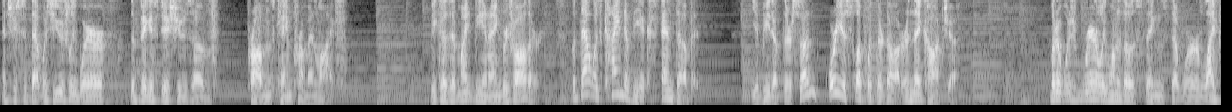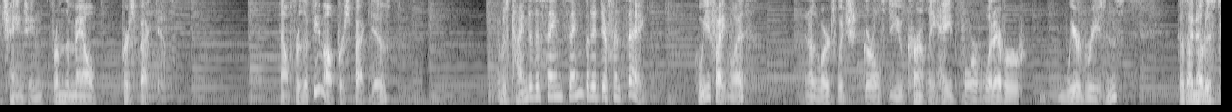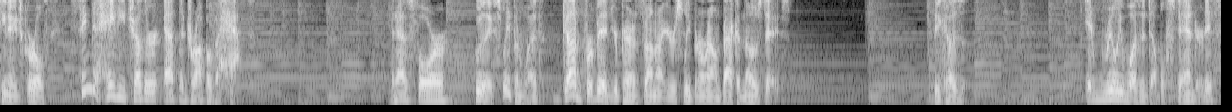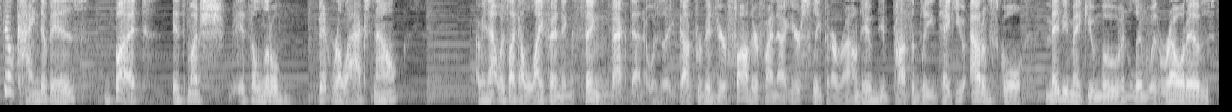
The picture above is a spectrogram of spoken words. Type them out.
And she said that was usually where the biggest issues of problems came from in life. Because it might be an angry father. But that was kind of the extent of it. You beat up their son, or you slept with their daughter, and they caught you. But it was rarely one of those things that were life changing from the male perspective. Now, for the female perspective, it was kind of the same thing, but a different thing. Who are you fighting with? In other words, which girls do you currently hate for whatever weird reasons? Because I noticed teenage girls seem to hate each other at the drop of a hat. And as for who they sleeping with, God forbid your parents found out you were sleeping around back in those days. Because it really was a double standard. It still kind of is, but it's much it's a little bit relaxed now. I mean, that was like a life-ending thing back then. It was like, God forbid your father find out you're sleeping around. He'd possibly take you out of school, maybe make you move and live with relatives.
